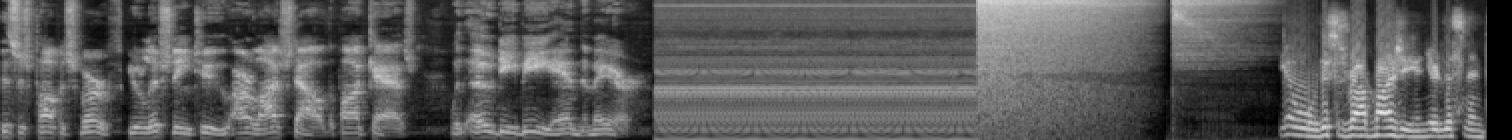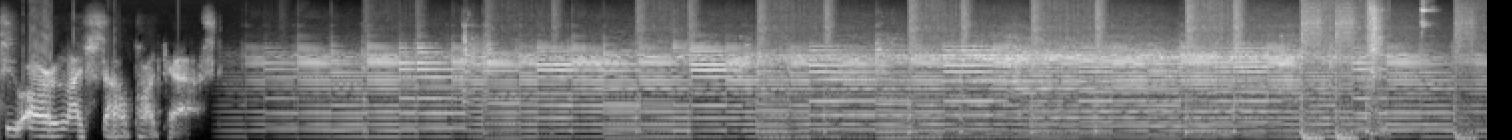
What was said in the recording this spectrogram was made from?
This is Papa Smurf. You're listening to Our Lifestyle, the podcast, with ODB and the mayor. Yo, this is Rob Maggi, and you're listening to our Lifestyle Podcast.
